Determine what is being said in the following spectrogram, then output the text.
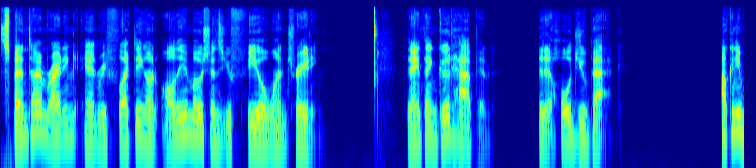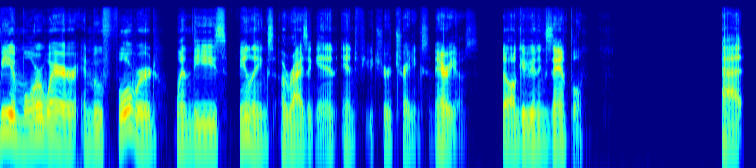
spend time writing and reflecting on all the emotions you feel when trading. Did anything good happen? Did it hold you back? How can you be more aware and move forward when these feelings arise again in future trading scenarios? So I'll give you an example. At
